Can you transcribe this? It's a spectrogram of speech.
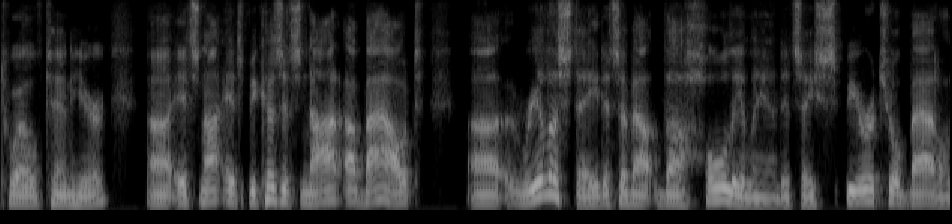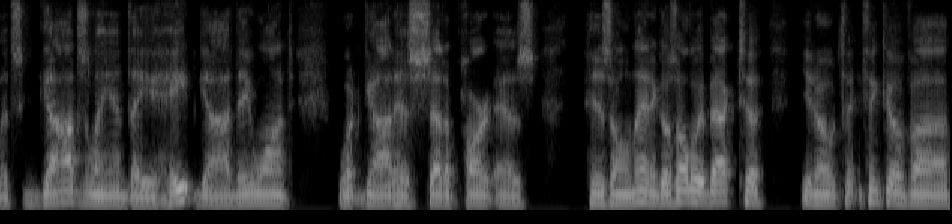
twelve ten here. Uh, it's not. It's because it's not about uh, real estate. It's about the Holy Land. It's a spiritual battle. It's God's land. They hate God. They want what God has set apart as His own land. It goes all the way back to you know th- think of uh,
